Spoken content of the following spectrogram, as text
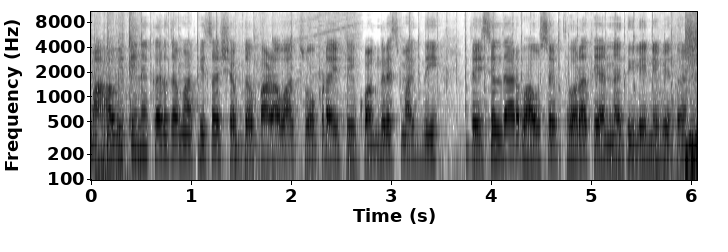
महावितीने कर्जमाफीचा शब्द पाळावा चोपडा येथे काँग्रेस मागणी तहसीलदार भाऊसाहेब थोरात यांना दिले निवेदन.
